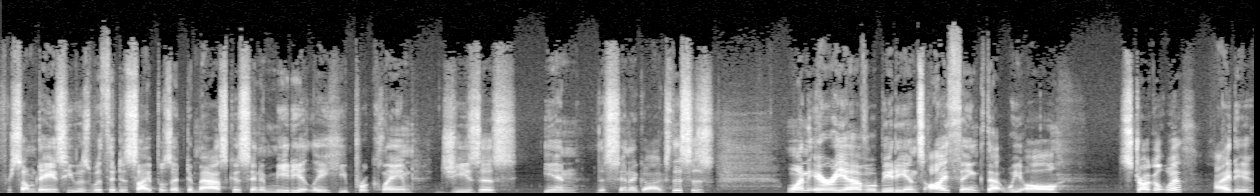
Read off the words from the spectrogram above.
for some days he was with the disciples at Damascus, and immediately he proclaimed Jesus in the synagogues. This is one area of obedience I think that we all struggle with. I do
